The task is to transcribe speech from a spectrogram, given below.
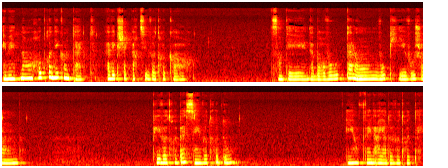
Et maintenant, reprenez contact avec chaque partie de votre corps. Sentez d'abord vos talons, vos pieds, vos jambes, puis votre bassin, votre dos, et enfin l'arrière de votre tête.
